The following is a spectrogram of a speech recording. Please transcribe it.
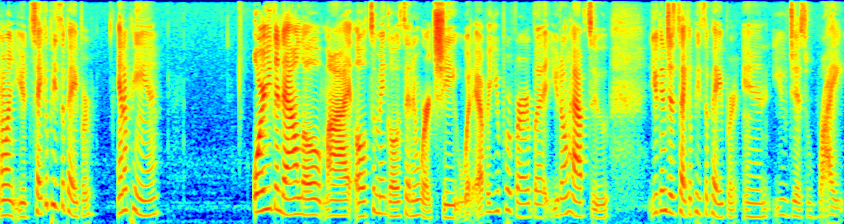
I want you to take a piece of paper and a pen or you can download my ultimate goal setting worksheet, whatever you prefer, but you don't have to you can just take a piece of paper and you just write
